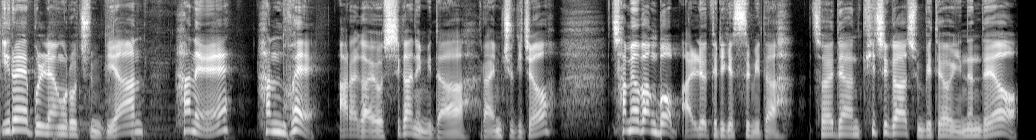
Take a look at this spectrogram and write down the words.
1회 분량으로 준비한 한 해, 한 회 알아가요 시간입니다. 라임 죽이죠? 참여 방법 알려드리겠습니다. 저에 대한 퀴즈가 준비되어 있는데요.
